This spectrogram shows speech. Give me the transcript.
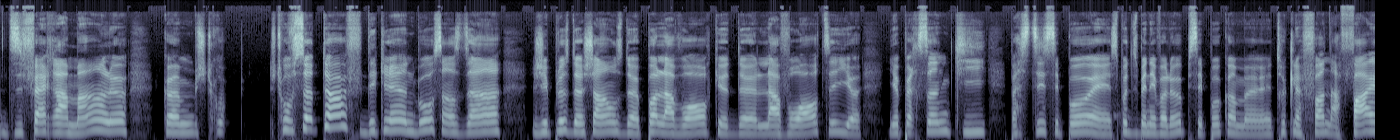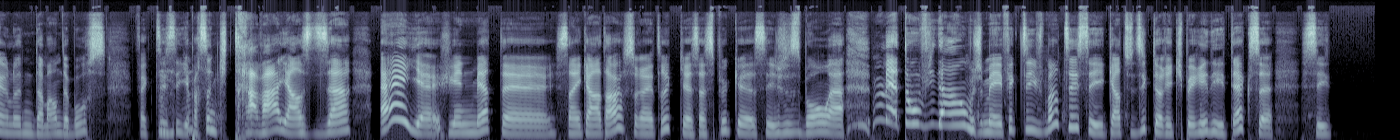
différemment, là, comme je trouve je trouve ça tough d'écrire une bourse en se disant j'ai plus de chances de pas l'avoir que de l'avoir. Il y a, y a, personne qui. Parce que c'est pas, euh, c'est pas du bénévolat, puis c'est pas comme un truc le fun à faire, là, une demande de bourse. Fait que, il y a mm-hmm. personne qui travaille en se disant Hey, euh, je viens de mettre 50 euh, heures sur un truc, que ça se peut que c'est juste bon à mettre au vidange. Mais effectivement, tu sais, quand tu dis que tu as récupéré des textes, c'est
